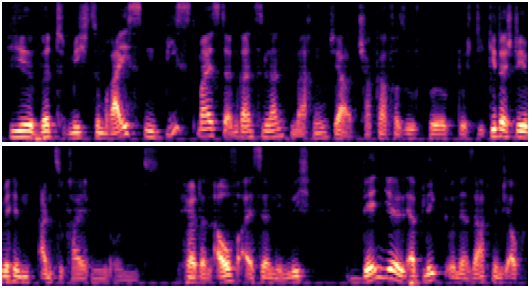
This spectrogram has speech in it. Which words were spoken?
hier wird mich zum reichsten Biestmeister im ganzen Land machen. Ja, Chaka versucht Burke durch die Gitterstäbe hin anzugreifen und hört dann auf, als er nämlich Daniel erblickt und er sagt nämlich auch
